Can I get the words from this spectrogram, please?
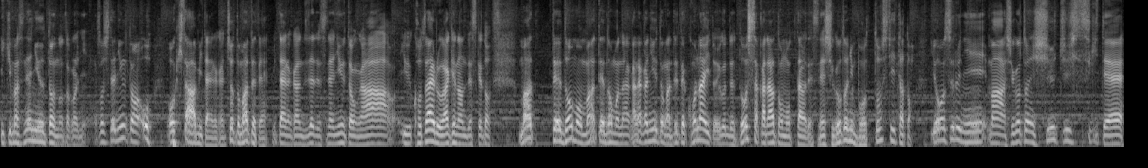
行きますねニュートンのところにそしてニュートンは「お起きた」みたいな感じちょっと待っててみたいな感じでですねニュートンが答えるわけなんですけど待っててども待てどもなかなかニュートンが出てこないということでどうしたかなと思ったらですね仕事に没頭していたと要するにまあ仕事に集中しすぎて、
